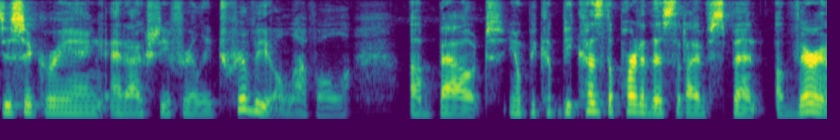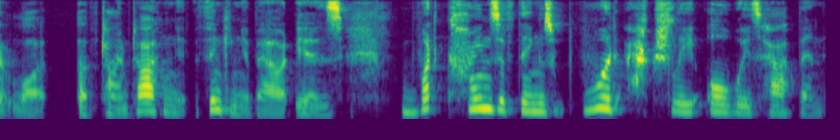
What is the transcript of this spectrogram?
disagreeing at actually a fairly trivial level about, you know, because, because the part of this that I've spent a very lot of time talking, thinking about is what kinds of things would actually always happen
